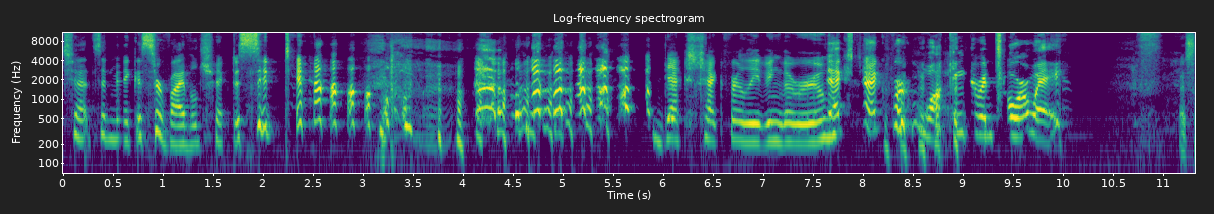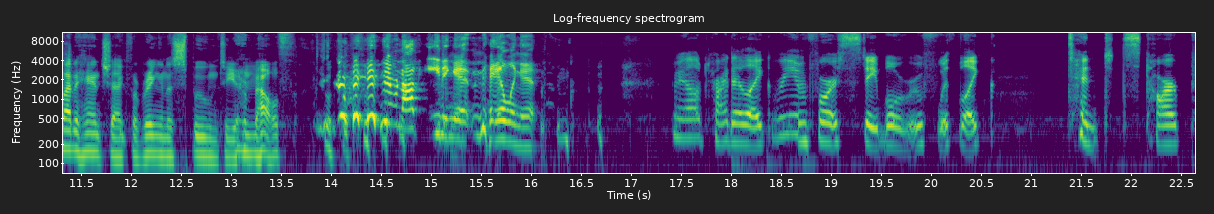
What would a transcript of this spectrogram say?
Chat said make a survival check to sit down. Dex check for leaving the room. Dex check for walking through a doorway. A sleight of hand check for bringing a spoon to your mouth. They're not eating it, inhaling it. Maybe I'll try to like reinforce stable roof with like tent tarp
